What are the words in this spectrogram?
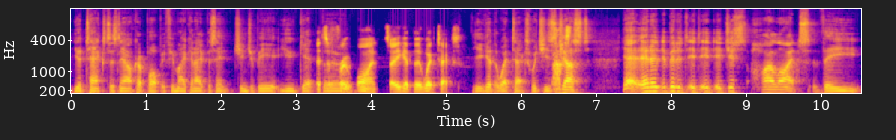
you're taxed as an alcopop. If you make an 8% ginger beer, you get It's the, a fruit wine, so you get the wet tax. You get the wet tax, which is just... Yeah, and it, but it, it, it just highlights the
